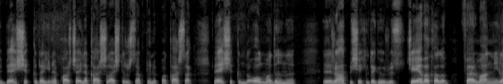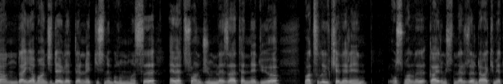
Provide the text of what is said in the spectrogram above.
E, B şıkkı da yine parçayla karşılaştırırsak, dönüp bakarsak B şıkkında olmadığını e, rahat bir şekilde görürüz. C'ye bakalım. Fermanın ilanında yabancı devletlerin etkisinin bulunması. Evet son cümle zaten ne diyor? Batılı ülkelerin Osmanlı gayrimüslimler üzerinde hakimiyet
